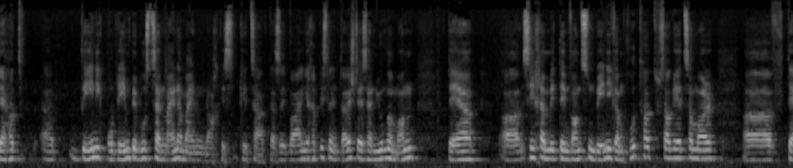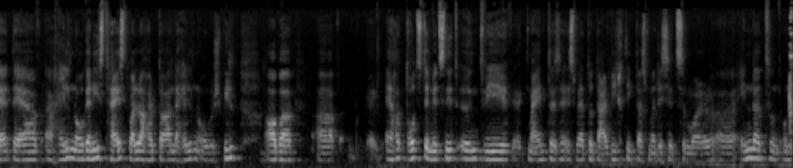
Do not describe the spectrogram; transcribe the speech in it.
der hat äh, wenig Problembewusstsein meiner Meinung nach gezeigt. Also ich war eigentlich ein bisschen enttäuscht, er ist ein junger Mann, der äh, sicher mit dem Ganzen wenig am Hut hat, sage ich jetzt einmal, äh, der, der Heldenorganist heißt, weil er halt da an der Heldenorgel spielt, aber er hat trotzdem jetzt nicht irgendwie gemeint, dass es wäre total wichtig, dass man das jetzt einmal äh, ändert und, und,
